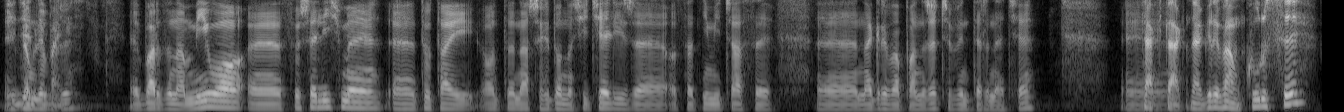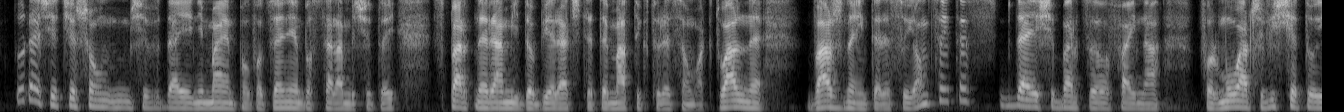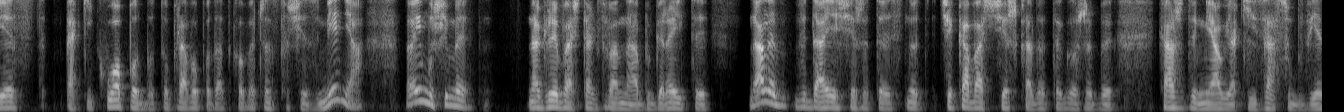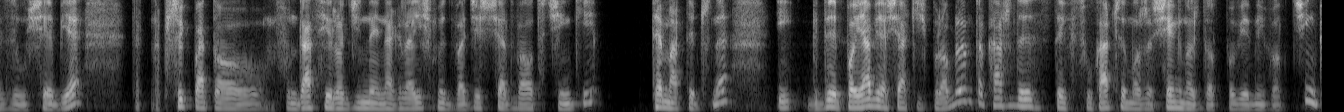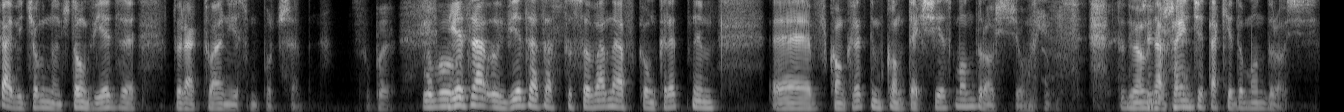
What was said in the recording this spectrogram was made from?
Dzień, Dzień dobry. Państwu. E, Bardzo nam miło. E, Słyszeliśmy e, tutaj od naszych donosicieli, że ostatnimi czasy e, nagrywa pan rzeczy w internecie. E, Tak, tak. Nagrywam kursy, które się cieszą, mi się wydaje, niemałym powodzeniem, bo staramy się tutaj z partnerami dobierać te tematy, które są aktualne, ważne, interesujące i to jest, wydaje się, bardzo fajna formuła. Oczywiście tu jest taki kłopot, bo to prawo podatkowe często się zmienia, no i musimy nagrywać tak zwane upgrade'y, no ale wydaje się, że to jest no, ciekawa ścieżka do tego, żeby każdy miał jakiś zasób wiedzy u siebie. Tak na przykład o Fundacji Rodzinnej nagraliśmy 22 odcinki tematyczne i gdy pojawia się jakiś problem, to każdy z tych słuchaczy może sięgnąć do odpowiedniego odcinka i wyciągnąć tą wiedzę, która aktualnie jest mu potrzebna. Super. No bo Wiedza, wiedza zastosowana w konkretnym, w konkretnym kontekście jest mądrością, więc to mamy narzędzie takie do mądrości.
